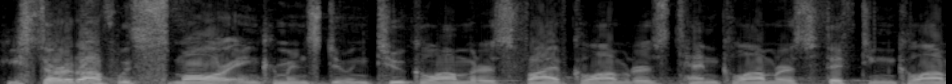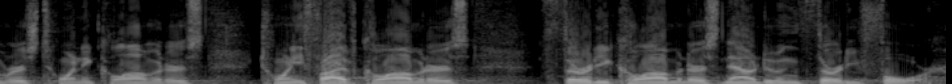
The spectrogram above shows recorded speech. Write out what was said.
He started off with smaller increments, doing 2 kilometers, 5 kilometers, 10 kilometers, 15 kilometers, 20 kilometers, 25 kilometers, 30 kilometers, now doing 34.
